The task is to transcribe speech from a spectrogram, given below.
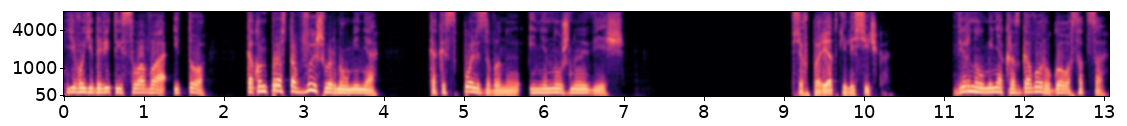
его ядовитые слова и то, как он просто вышвырнул меня, как использованную и ненужную вещь. «Все в порядке, лисичка?» Вернул меня к разговору голос отца.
